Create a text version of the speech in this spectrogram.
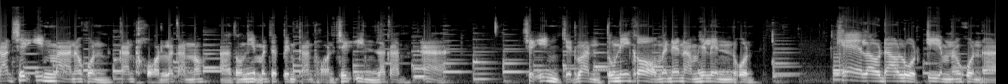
การเช็คอินมานะคนการถอนแล้วกันเนาะอ่าตรงนี้มันจะเป็นการถอนเช็คอินแล้วกัน อ่า เช็คอินเจ็ดวัน ตรงนี้ก็ไม่แนะนำให้เล่นนะคน แค่เราดาวน์โหลดเกมนะคนอะ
